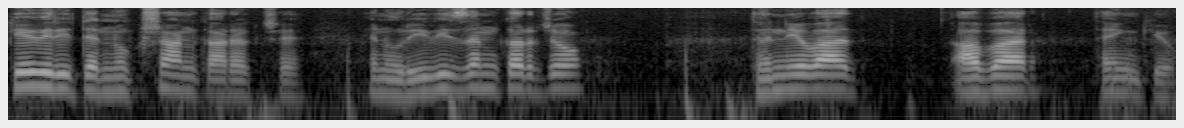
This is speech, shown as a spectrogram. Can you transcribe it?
કેવી રીતે નુકસાનકારક છે, એનું રિવિઝન કરજો. ધન્યવાદ, આભાર થેન્ક યુ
